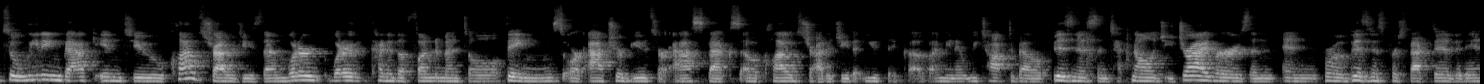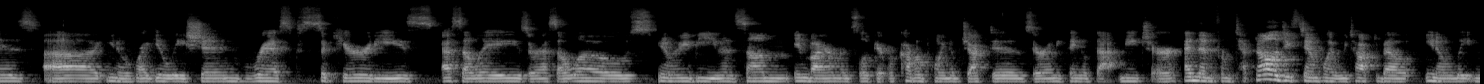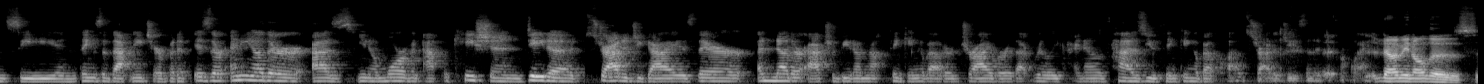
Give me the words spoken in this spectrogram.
so leading back into cloud strategies, then what are what are kind of the fundamental things or attributes or aspects of a cloud strategy that you think of? I mean, we talked about business and technology drivers, and and from a business perspective, it is uh, you know regulation, risks, securities, SLAs or SLOs. You know, maybe even some environments look at recover point objectives or anything of that nature. And then from technology standpoint, we talked about you know latency and things of that nature. But if, is there any other, as you know, more of an application data strategy guy? Is there another attribute I'm not thinking about or driver that really kind of has you thinking about cloud strategies in a different way? No, I mean all those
